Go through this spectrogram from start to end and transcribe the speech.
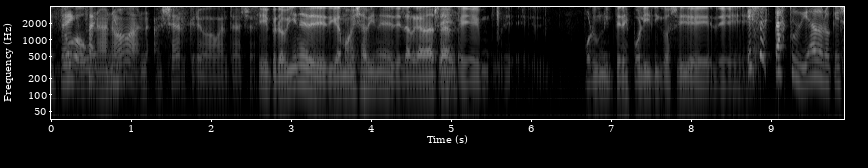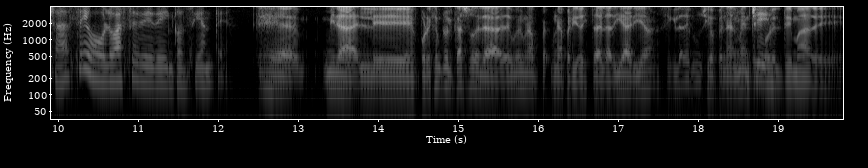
eh, fake, Tuvo fake una, news? ¿no? Ayer creo, antes de ayer. Sí, pero viene de, digamos, ella viene de larga data Sí. Por un interés político, sí, de... de- ¿Eso está estudiado lo que ella hace o lo hace de, de inconsciente? Eh, mira, le- por ejemplo, el caso de, la, de una, una periodista de la diaria, sí que la denunció penalmente Sí. por el tema de,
